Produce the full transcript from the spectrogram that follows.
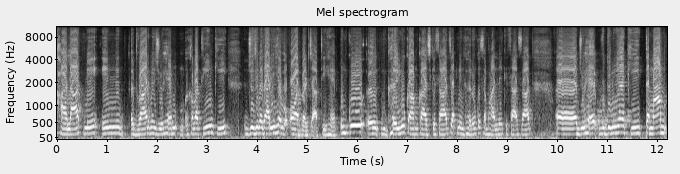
हालात में इन अदवार में जो है खातन की जो ज़िम्मेदारी है वो और बढ़ जाती है। उनको घरेलू कामकाज के साथ या अपने घरों को संभालने के साथ साथ जो है वो दुनिया की तमाम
